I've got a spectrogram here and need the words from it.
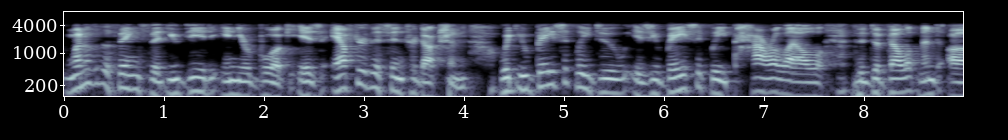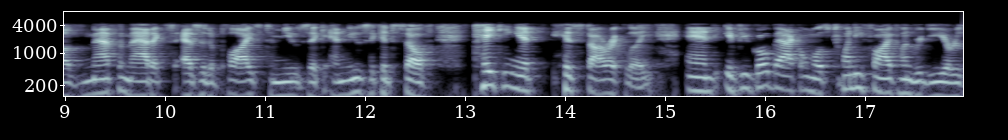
One of the things that you did in your book is after this introduction, what you basically do is you basically parallel the development of mathematics as it applies to music and music itself, taking it historically. And if you go back almost 2,500 years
